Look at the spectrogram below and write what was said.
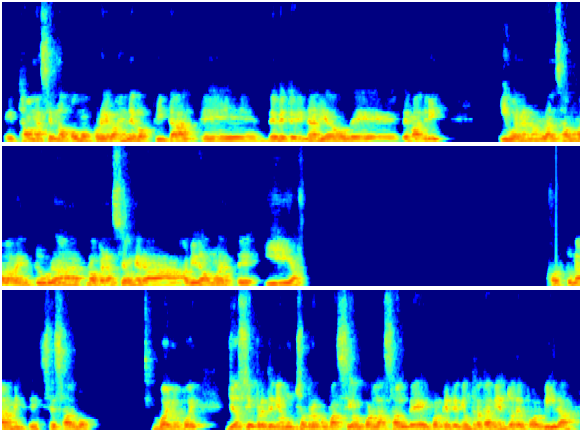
Estaban haciendo como pruebas en el hospital eh, de veterinaria de Madrid y bueno, nos lanzamos a la aventura, la operación era a vida o muerte y afortunadamente se salvó. Bueno, pues yo siempre tenía mucha preocupación por la salud porque tenía un tratamiento de por vida,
